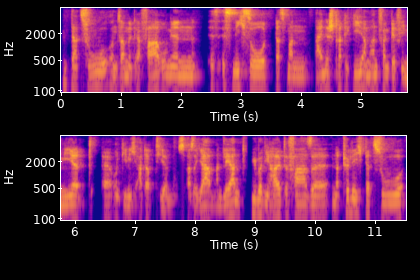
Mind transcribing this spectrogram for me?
dazu und sammelt Erfahrungen. Es ist nicht so, dass man eine Strategie am Anfang definiert äh, und die nicht adaptieren muss. Also ja, man lernt über die Haltephase natürlich dazu,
